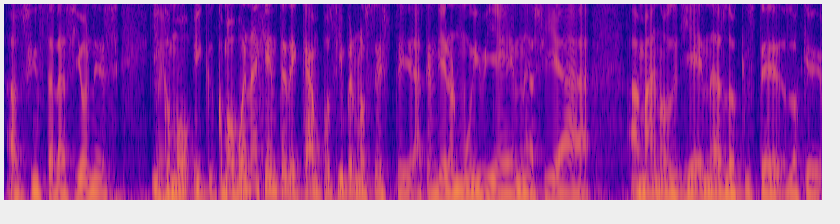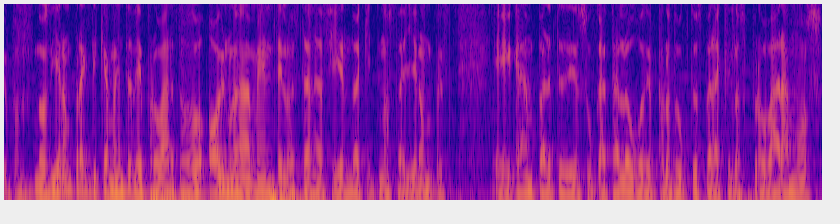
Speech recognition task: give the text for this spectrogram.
a sus instalaciones. Y, como, y como buena gente de campo, siempre nos este, atendieron muy bien. Hacía a manos llenas lo que ustedes, lo que pues, nos dieron prácticamente de probar todo. Hoy nuevamente lo están haciendo. Aquí nos trajeron pues eh, gran parte de su catálogo de productos para que los probáramos.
